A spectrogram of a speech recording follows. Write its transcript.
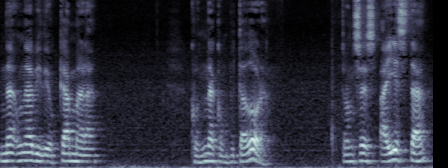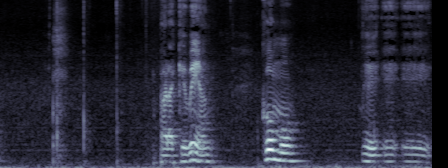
una, videocámara con una computadora. Entonces ahí está para que vean cómo eh, eh, eh,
